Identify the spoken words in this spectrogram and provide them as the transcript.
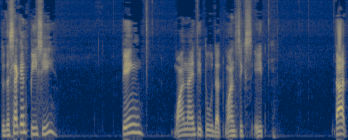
to the second PC. Ping 192.168 dot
